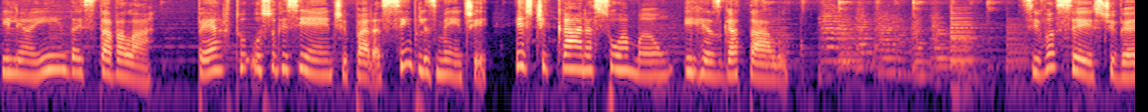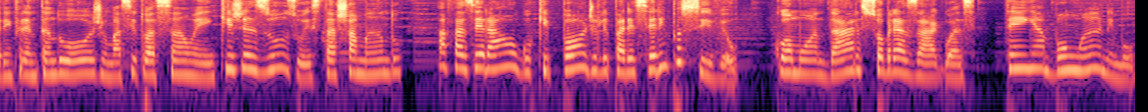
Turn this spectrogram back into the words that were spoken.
Ele ainda estava lá, perto o suficiente para simplesmente esticar a sua mão e resgatá-lo. Se você estiver enfrentando hoje uma situação em que Jesus o está chamando a fazer algo que pode lhe parecer impossível, como andar sobre as águas, tenha bom ânimo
